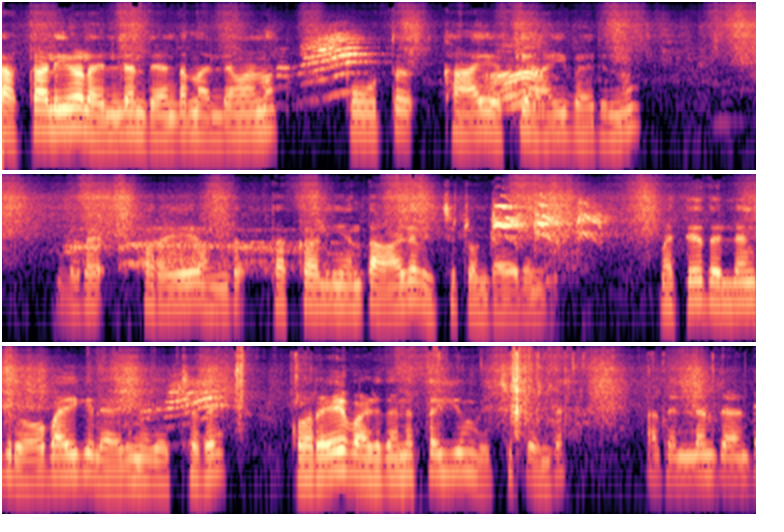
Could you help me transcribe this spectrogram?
തക്കാളികളെല്ലാം വേണ്ട നല്ലവണ്ണം പൂത്ത് കായൊക്കെ ആയി വരുന്നു. ഇവിടെ കുറേ ഉണ്ട് തക്കാളി ഞാൻ താഴെ വെച്ചിട്ടുണ്ടായിരുന്നു. മറ്റേതെല്ലാം ഗ്രോ ബാഗിലായിരുന്നു വെച്ചത്. കുറേ വഴുതനത്തയ്യും വെച്ചിട്ടുണ്ട്. അതെല്ലാം തേണ്ട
